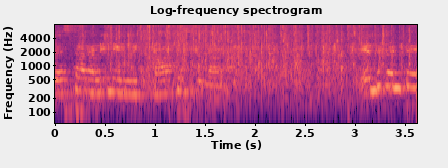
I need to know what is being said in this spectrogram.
తెస్తానని నేను మీకు మాటిస్తున్నాను. ఎందుకంటే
